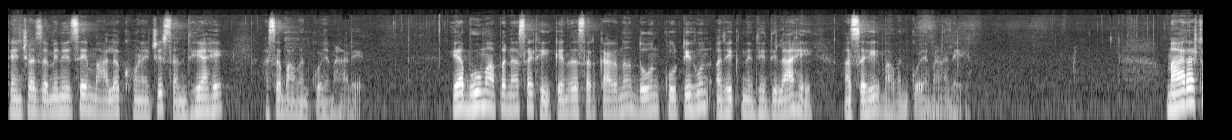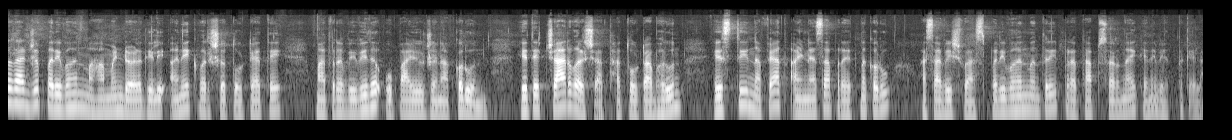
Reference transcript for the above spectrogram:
त्यांच्या जमिनीचे मालक होण्याची संधी आहे असं बावनकुळे म्हणाले. या भूमापनासाठी केंद्र सरकारनं दोन कोटीहून अधिक निधी दिला आहे असंही बावनकुळे म्हणाले. महाराष्ट्र राज्य परिवहन महामंडळ गेली अनेक वर्ष तोट्यात आहे मात्र विविध उपाययोजना करून येत्या चार वर्षात हा तोटा भरून एस टी नफ्यात आणण्याचा प्रयत्न करू असा विश्वास परिवहन मंत्री प्रताप सरनाईक यांनी व्यक्त केला.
